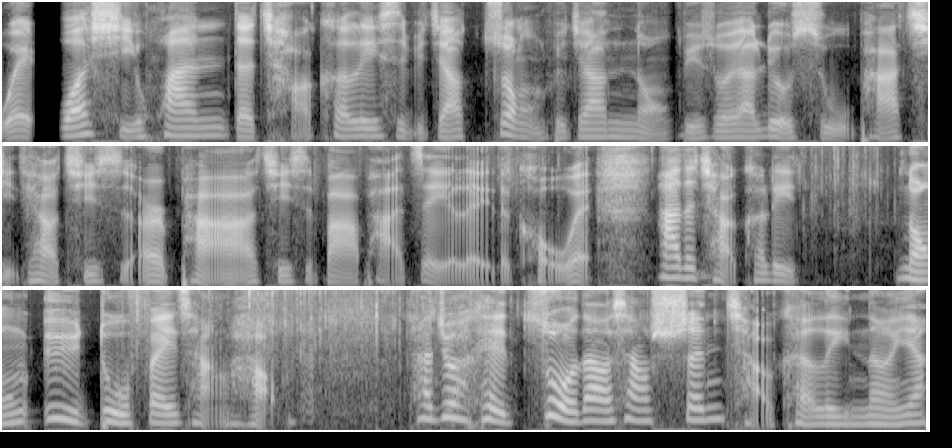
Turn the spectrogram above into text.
味。我喜欢的巧克力是比较重、比较浓，比如说要六十五趴起跳、七十二趴、七十八趴这一类的口味，它的巧克力浓郁度非常好。它就可以做到像生巧克力那样，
